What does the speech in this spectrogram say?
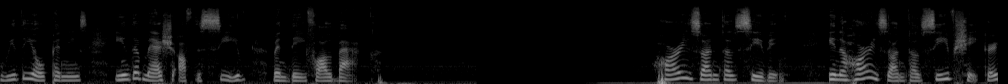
with the openings in the mesh of the sieve when they fall back. Horizontal sieving in a horizontal sieve shaker,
